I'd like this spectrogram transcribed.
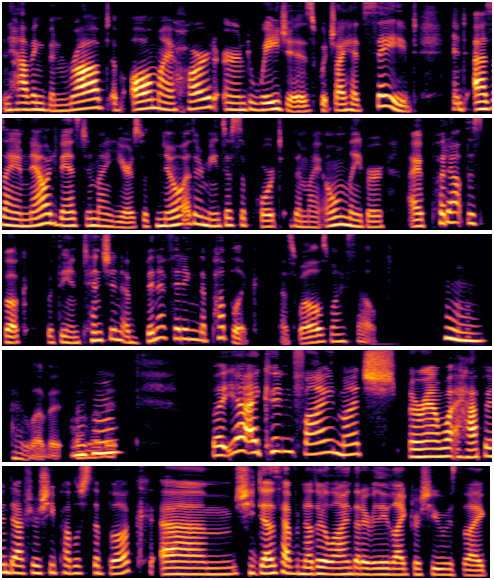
and having been robbed of all my hard earned wages which I had saved, and as I am now advanced in my years with no other means of support than my own labor, I have put out this book with the intention of benefiting the public as well as myself. Hmm. I love it. I love it. But yeah, I couldn't find much around what happened after she published the book. Um, she does have another line that I really liked where she was like,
